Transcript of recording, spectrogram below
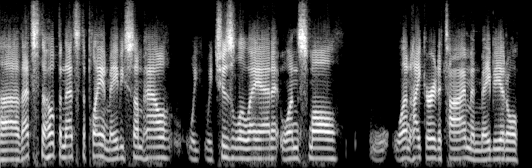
uh, that's the hope and that's the plan. Maybe somehow we, we chisel away at it one small one hiker at a time and maybe it'll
